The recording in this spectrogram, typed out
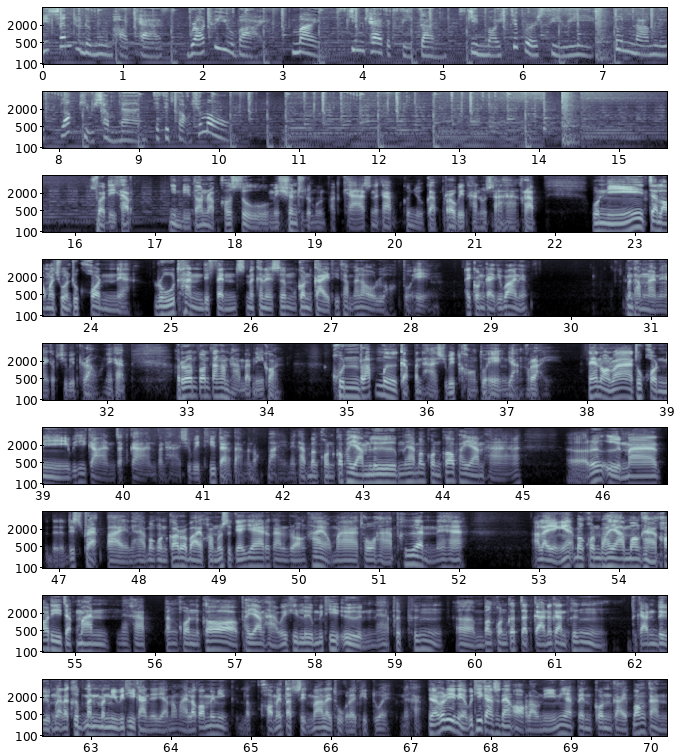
Mission to the Moon Podcast brought to you by ใหม่ skincare จากศรีจันทร์ Skin Moisture Burst Series ตุนน้ำลึกล็อกผิวฉ่ำนาน 72 ชั่วโมง สวัสดีครับ ยินดีต้อนรับเข้าสู่ Mission to the Moon Podcast นะครับคุณอยู่กับผมรวิศ หาญอุตสาหะครับ วันนี้จะลองมาชวนทุกคนเนี่ยรู้ทัน defense mechanism กลไกที่ทำให้เราหลอกตัวเองไอ้กลไกที่ว่าเนี่ย มันทำงานยังไงกับชีวิตเรานะครับ เริ่มต้นตั้งคำถามแบบนี้ก่อน คุณรับมือกับปัญหาชีวิตของตัวเองอย่างไร แน่นอนว่าทุกคนมีวิธีการจัดการปัญหาชีวิตที่แตกต่างกันออกไปนะครับ บางคนก็พยายามลืมนะฮะบางคนก็พยายามหาเอ่อเรื่องอื่นมา distract ไปนะฮะบางคนก็ระบายความรู้สึกแย่ๆด้วยการร้องไห้ออกมาโทรหาเพื่อนนะฮะอะไรอย่างเงี้ยบางคนพยายามมองหาข้อดีจากมันนะครับ บางคนก็พยายามหาวิธีลืมวิธีอื่นนะฮะเพื่อพึ่งเอ่อบางคนก็จัดการด้วยการพึ่งการดื่มนะแล้วคือมันมันมีวิธีการเยอะแยะมากมายแล้วก็ไม่มีเราขอไม่ตัดสินว่าอะไรถูกอะไรผิดด้วยนะครับอย่างไรก็ดีเนี่ยวิธีการแสดงออกเหล่านี้เนี่ยเป็นกลไกป้องกัน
